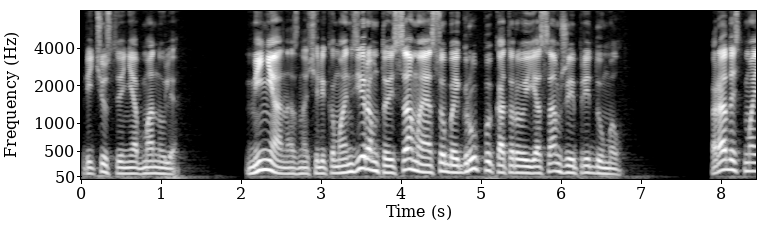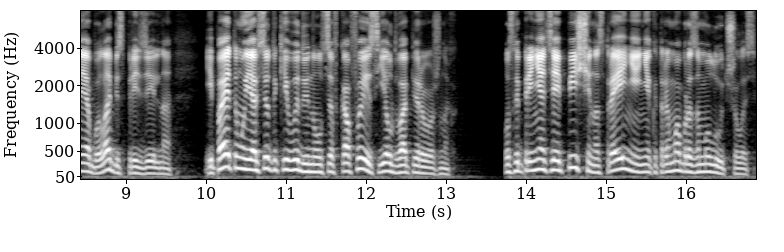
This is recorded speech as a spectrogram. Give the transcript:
Предчувствия не обманули. Меня назначили командиром той самой особой группы, которую я сам же и придумал. Радость моя была беспредельна, и поэтому я все-таки выдвинулся в кафе и съел два пирожных. После принятия пищи настроение некоторым образом улучшилось.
